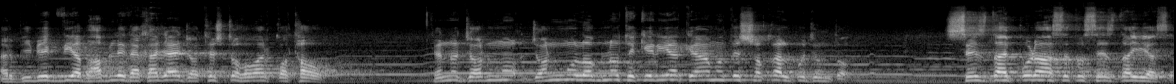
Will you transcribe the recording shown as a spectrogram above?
আর বিবেক দিয়া ভাবলে দেখা যায় যথেষ্ট হওয়ার কথাও। কেন জন্ম, জন্মলগ্ন থেকে নিয়ে কেয়ামতের সকাল পর্যন্ত শেষদায় পড়া আছে তো শেষদাই আছে।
